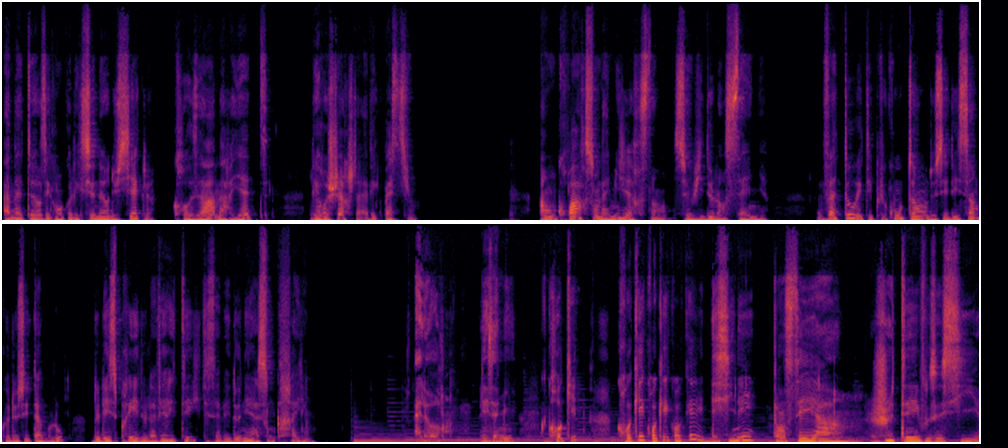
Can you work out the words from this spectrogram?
Amateurs et grands collectionneurs du siècle, Crozat, Mariette, les recherchent avec passion. À en croire son ami Gersin, celui de l'enseigne, Watteau était plus content de ses dessins que de ses tableaux, de l'esprit et de la vérité qu'il savait donner à son crayon. Alors, les amis, croquez, croquez, croquez, croquez, dessinez, pensez à jeter vous aussi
